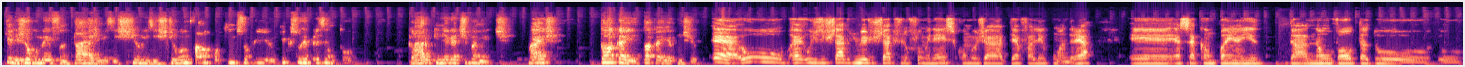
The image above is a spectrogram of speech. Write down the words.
aquele jogo meio fantasma, existiu, não existiu, vamos falar um pouquinho sobre o que isso representou. Claro que negativamente, mas toca aí, toca aí é contigo. É, o, é, os destaques, meus destaques do Fluminense, como eu já até falei com o André, é essa campanha aí da não volta do, do,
